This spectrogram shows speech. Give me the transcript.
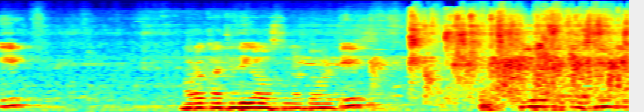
కార్యక్రమానికి మరొక అతిథిగా వస్తున్నటువంటి లాస్ట్ శ్రీని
